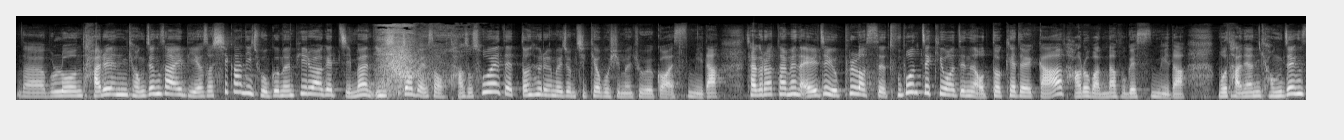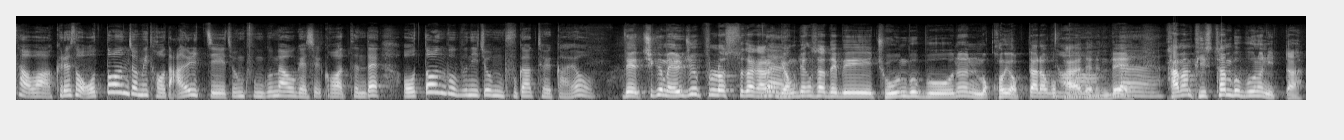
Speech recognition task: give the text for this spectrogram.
네, 물론 다른 경쟁사에 비해서 시간이 조금은 필요하겠지만 이 시점에서 다소 소외됐던 흐름을 좀 지켜보시면 좋을 것 같습니다. 자, 그렇다면 LG U 플러스 두 번째 키워드는 어떻게 될까 바로 만나보겠습니다. 뭐 단연 경쟁사와 그래서 어떤 점이 더 나을지 좀 궁금해하고 계실 것 같은데 어떤 부분이 좀 부각될까요? 네, 지금 LG 플러스가 다른 네. 경쟁사 대비 좋은 부분은 뭐 거의 없다라고 봐야 아, 되는데 네. 다만 비슷한 부분은 있다.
